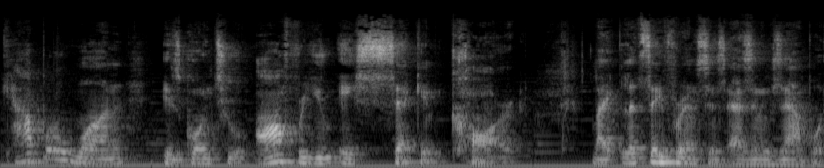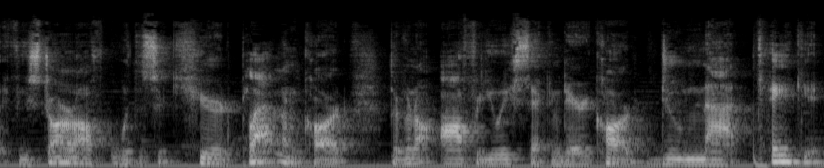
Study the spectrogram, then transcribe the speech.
Capital One is going to offer you a second card. Like, let's say, for instance, as an example, if you start off with a secured platinum card, they're gonna offer you a secondary card. Do not take it.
